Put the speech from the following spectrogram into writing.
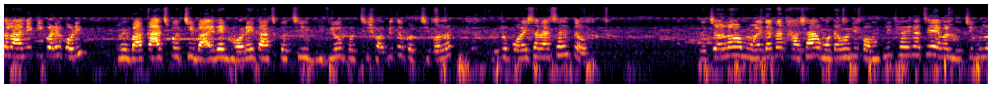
তাহলে আমি কি করে করি? আমি বা কাজ করছি, বাইরে ঘরে কাজ করছি, ভিডিও করছি, সবই তো করছি, বলো? দুটো পয়সার আশাই তো। তো চলো, ময়দাটা ঠাসা, মোটামুটি কমপ্লিট হয়ে গেছে। এবার লুচিগুলো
